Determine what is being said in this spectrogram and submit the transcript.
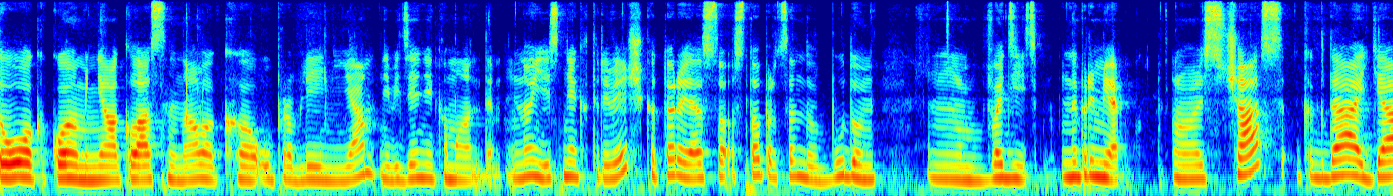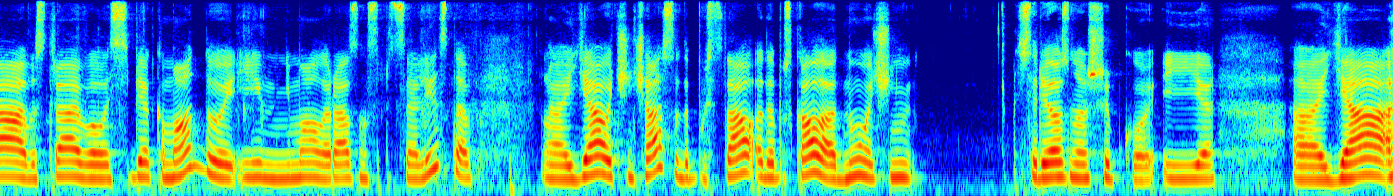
то, какой у меня классный навык управления и ведения команды. Но есть некоторые вещи, которые я сто процентов буду вводить. Например, э, сейчас, когда я выстраивала себе команду и нанимала разных специалистов, э, я очень часто допускала, допускала одну очень серьезную ошибку. И я,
